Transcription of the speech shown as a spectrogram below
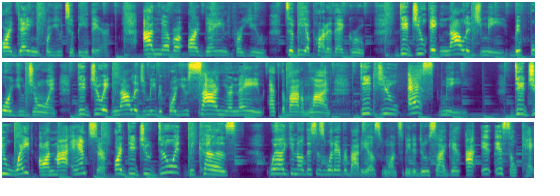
ordained for you to be there. I never ordained for you to be a part of that group. Did you acknowledge me before you joined? Did you acknowledge me before you sign your name at the bottom line? Did you ask me? Did you wait on my answer? Or did you do it because, well, you know, this is what everybody else wants me to do, so I guess I, it, it's okay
